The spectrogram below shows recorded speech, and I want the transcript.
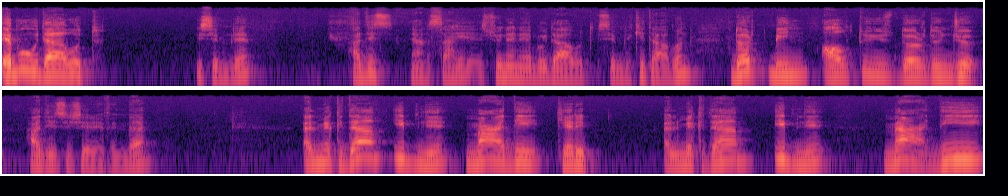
Ebu Davud isimli hadis yani Sahih Sünen Ebu Davud isimli kitabın 4604. hadisi şerifinde El-Mikdam İbni Ma'di Kerib El-Mikdam İbni Ma'di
